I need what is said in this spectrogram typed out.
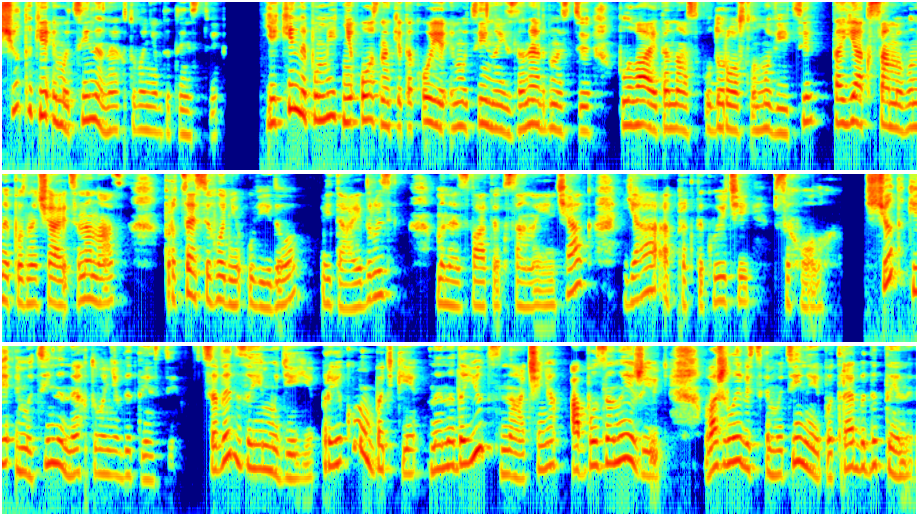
Що таке емоційне нехтування в дитинстві? Які непомітні ознаки такої емоційної занедбаності впливають на нас у дорослому віці, та як саме вони позначаються на нас? Про це сьогодні у відео. Вітаю, друзі! Мене звати Оксана Янчак, я практикуючий психолог. Що таке емоційне нехтування в дитинстві? Це вид взаємодії, при якому батьки не надають значення або занижують важливість емоційної потреби дитини,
